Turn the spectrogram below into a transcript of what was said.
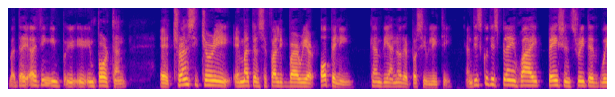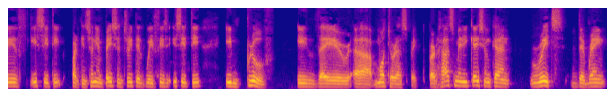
but I, I think imp- important, a transitory hematoencephalic barrier opening can be another possibility. And this could explain why patients treated with ECT, Parkinsonian patients treated with ECT, improve in their uh, motor aspect. Perhaps medication can reach the brain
